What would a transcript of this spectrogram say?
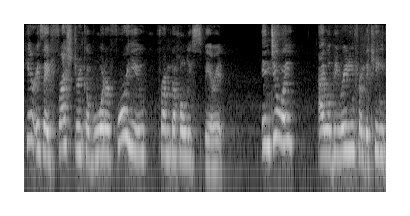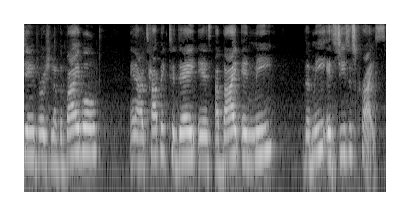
Here is a fresh drink of water for you from the Holy Spirit Enjoy. I will be reading from the King James Version of the Bible, and our topic today is Abide in Me. The me is Jesus Christ.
